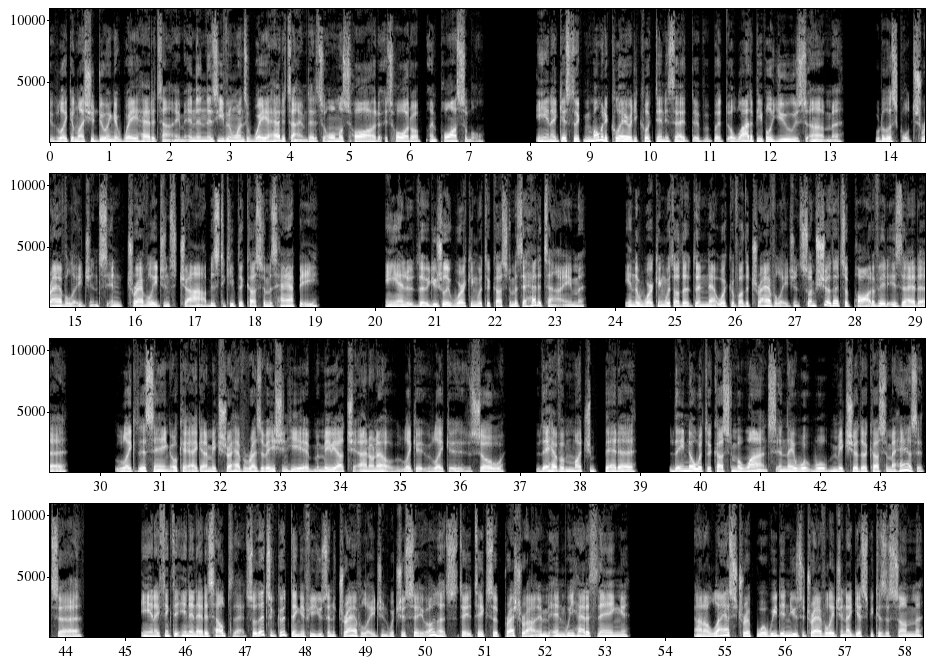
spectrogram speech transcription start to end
like unless you're doing it way ahead of time. And then there's even ones way ahead of time that it's almost hard. It's hard or impossible. And I guess the moment of clarity clicked in is that, but a lot of people use, um, what are those called? Travel agents. And travel agents' job is to keep the customers happy. And they're usually working with the customers ahead of time. And they're working with other, the network of other travel agents. So I'm sure that's a part of it is that, uh, like this saying, okay, I got to make sure I have a reservation here. Maybe I'll, ch- I don't know. Like, like, uh, so they have a much better, they know what the customer wants and they will, will make sure the customer has it. Uh, and I think the internet has helped that. So that's a good thing if you're using a travel agent, which is say, oh, that's, it takes the pressure out. And, and we had a thing on a last trip where we didn't use a travel agent, I guess, because of some,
